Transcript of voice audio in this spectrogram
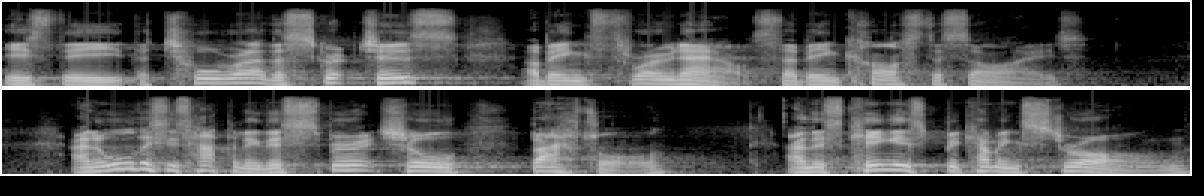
is the, the Torah, the scriptures, are being thrown out, they're being cast aside. And all this is happening, this spiritual battle, and this king is becoming strong.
